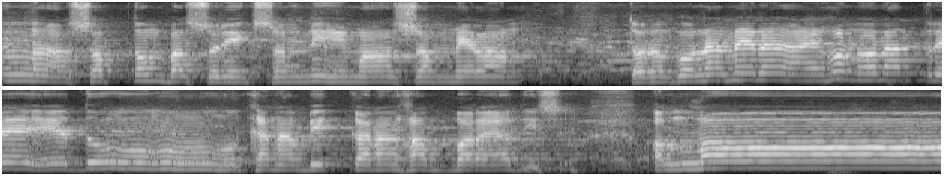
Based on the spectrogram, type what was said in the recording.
আল্লাহ সপ্তম বাৎসরিক সন্নি মহাসম্মেলন। তোর গোলামেরা এখন রাত্রে দুখানা বিজ্ঞান হাত বাড়াইয়া দিছে। আল্লাহ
